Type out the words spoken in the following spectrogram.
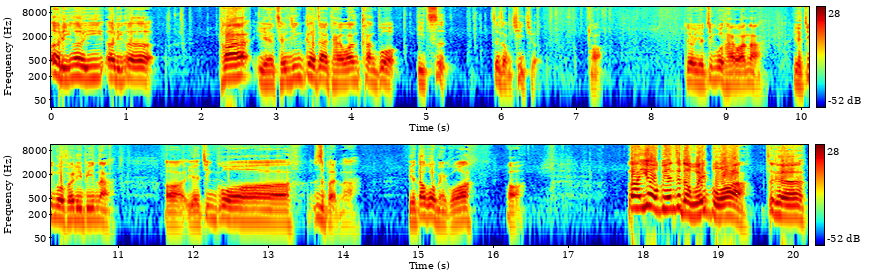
二零二一、二零二二，他也曾经各在台湾看过一次这种气球，哦。就也进过台湾了，也进过菲律宾了，啊，也进过日本了，也到过美国，啊。那右边这个微博啊，这个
